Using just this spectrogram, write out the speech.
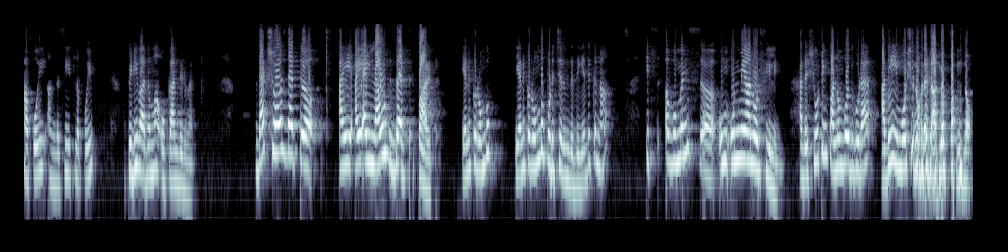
நான் போய் அந்த சீட்ல போய் பிடிவாதமா உட்காந்துடுவேன் that shows that I I I love that part எனக்கு ரொம்ப எனக்கு ரொம்ப பிடிச்சிருந்தது. எதுக்குன்னா இட்ஸ் அ உமன்ஸ் உண்மையான ஒரு ஃபீலிங் அதை ஷூட்டிங் பண்ணும்போது கூட அதே இமோஷனோட நாங்க பண்ணோம்.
